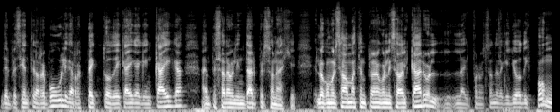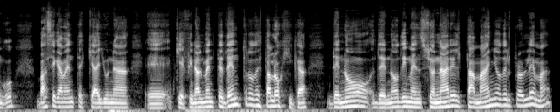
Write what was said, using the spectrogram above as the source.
del presidente de la República respecto de caiga quien caiga, a empezar a blindar personajes. Lo conversaba más temprano con Isabel Caro, la información de la que yo dispongo, básicamente es que hay una, eh, que finalmente dentro de esta lógica de no, de no dimensionar el tamaño del problema,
